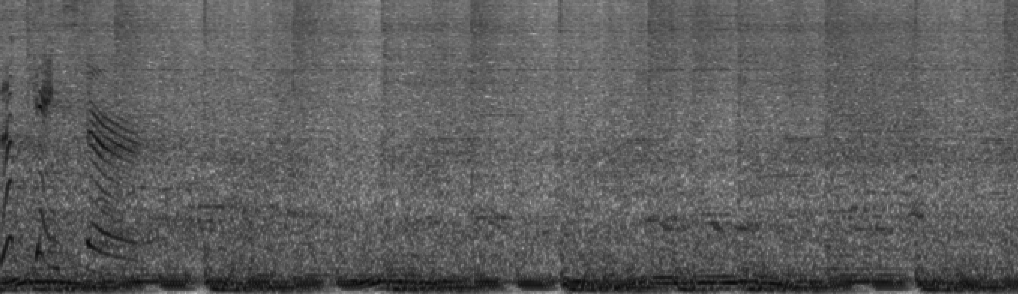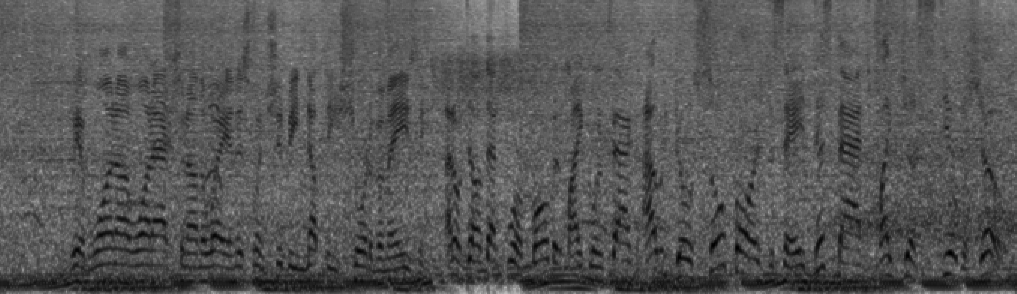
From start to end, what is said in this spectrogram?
the Gangster. We have one-on-one action on the way, and this one should be nothing short of amazing. I don't doubt that for a moment, Michael. In fact, I would go so far as to say this match might just steal the show.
